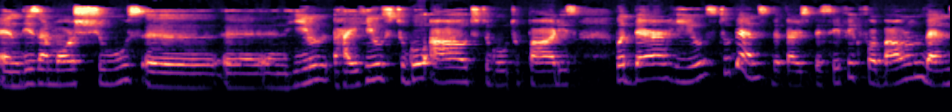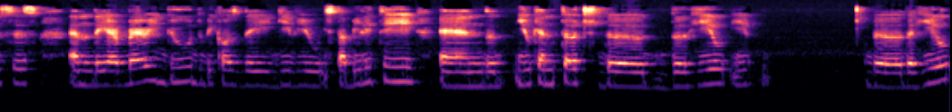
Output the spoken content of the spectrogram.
and these are more shoes uh, uh, and heel high heels to go out to go to parties. But there are heels to dance that are specific for ballroom dances and they are very good because they give you stability and you can touch the the heel the the heel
